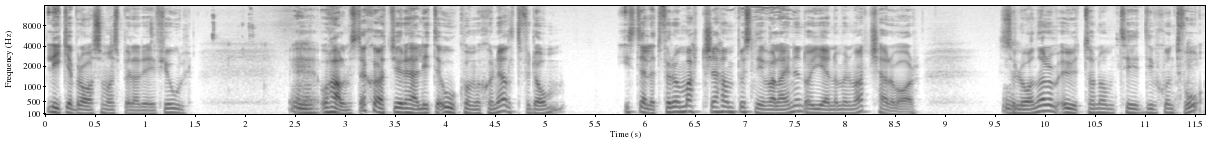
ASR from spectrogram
lika bra som han spelade i fjol mm. eh, Och Halmstad sköt ju det här lite okonventionellt för dem Istället för att matcha Hampus Nivalainen då genom en match här och var Så mm. lånar de ut honom till division 2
